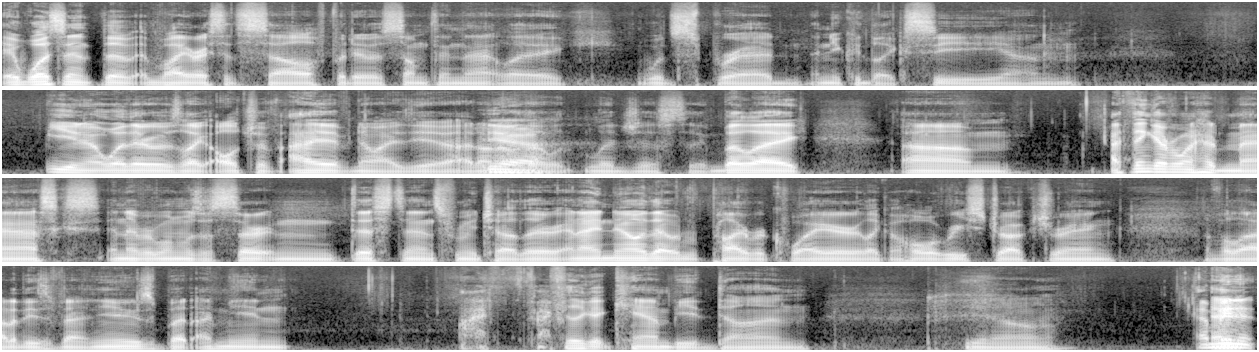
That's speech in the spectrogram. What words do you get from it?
it wasn't the virus itself, but it was something that like would spread, and you could like see on. You know whether it was like ultra. I have no idea. I don't Yeah. know the logistic, but like, um, I think everyone had masks and everyone was a certain distance from each other, and I know that would probably require like a whole restructuring of a lot of these venues. But I mean, I I feel like it can be done. You know, I mean, and-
